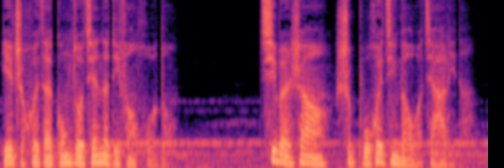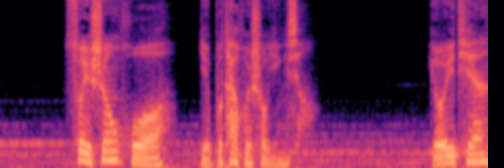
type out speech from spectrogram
也只会在工作间的地方活动，基本上是不会进到我家里的，所以生活也不太会受影响。有一天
